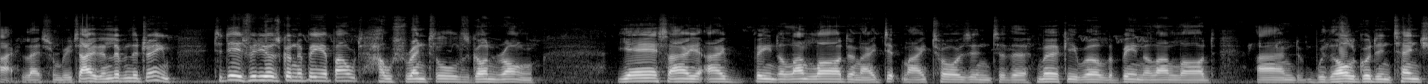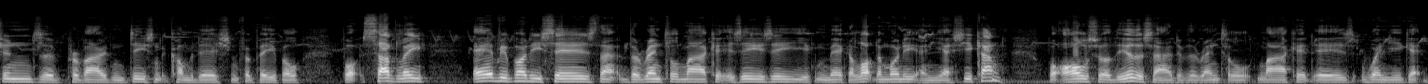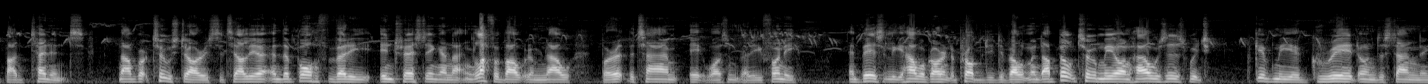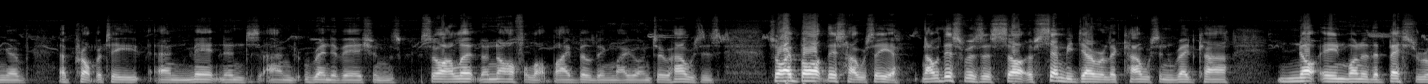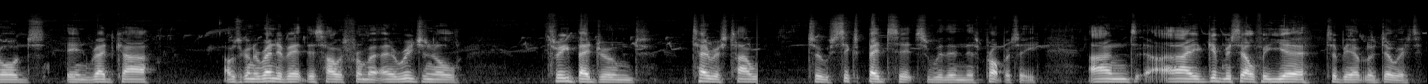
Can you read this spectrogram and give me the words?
Hi, Les from Retired and Living the Dream. Today's video is going to be about house rentals gone wrong. Yes, I, I've been a landlord and I dipped my toes into the murky world of being a landlord and with all good intentions of providing decent accommodation for people. But sadly, everybody says that the rental market is easy, you can make a lot of money and yes you can. But also the other side of the rental market is when you get bad tenants. Now I've got two stories to tell you and they're both very interesting and I can laugh about them now but at the time it wasn't very funny. And basically how I got into property development, I built two of my own houses which give me a great understanding of, of property and maintenance and renovations. So I learnt an awful lot by building my own two houses. So I bought this house here. Now this was a sort of semi-derelict house in Redcar, not in one of the best roads in Redcar I was going to renovate this house from an original three-bedroomed terraced house to six bed sits within this property and I give myself a year to be able to do it.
